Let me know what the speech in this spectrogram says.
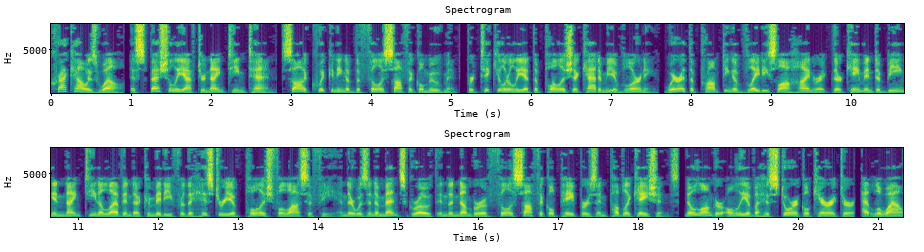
Krakow as well, especially after 1910, saw a quickening of the philosophical movement, particularly at the Polish Academy of Learning, where at the prompting of Władysław Heinrich there came into being in 1911 a Committee for the History of Polish Philosophy and there was an immense growth in the number of philosophical papers and publications, no longer only of a historical character. At Lwów,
